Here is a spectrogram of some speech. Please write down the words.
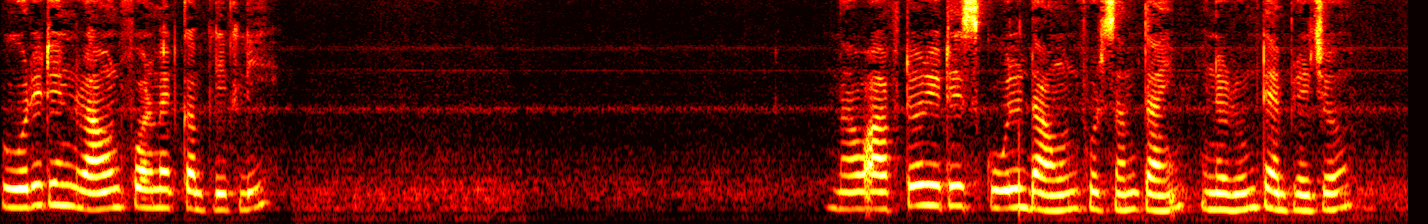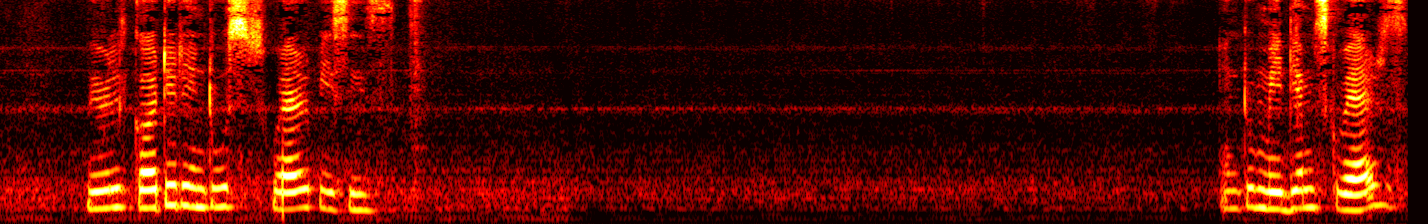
Pour it in round format completely. Now after it is cooled down for some time in a room temperature, we will cut it into square pieces. into medium squares.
